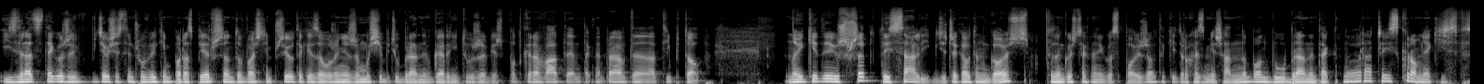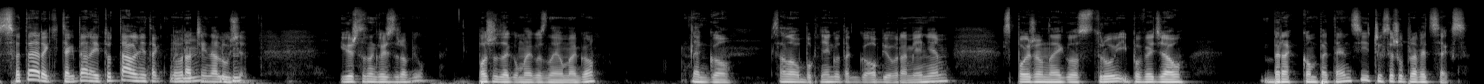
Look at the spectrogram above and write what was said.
i z racji tego, że widział się z tym człowiekiem po raz pierwszy, on to właśnie przyjął takie założenie, że musi być ubrany w garniturze, wiesz, pod krawatem, tak naprawdę na tip-top. No i kiedy już wszedł do tej sali, gdzie czekał ten gość, to ten gość tak na niego spojrzał, taki trochę zmieszany, no bo on był ubrany tak, no raczej skromnie, jakiś sweterek i tak dalej, totalnie tak, no mm -hmm. raczej na luzie. -hmm. I wiesz, co ten gość zrobił? Podszedł do tego mojego znajomego, tak go stanął obok niego, tak go objął ramieniem, spojrzał na jego strój i powiedział: Brak kompetencji, czy chcesz uprawiać seks?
